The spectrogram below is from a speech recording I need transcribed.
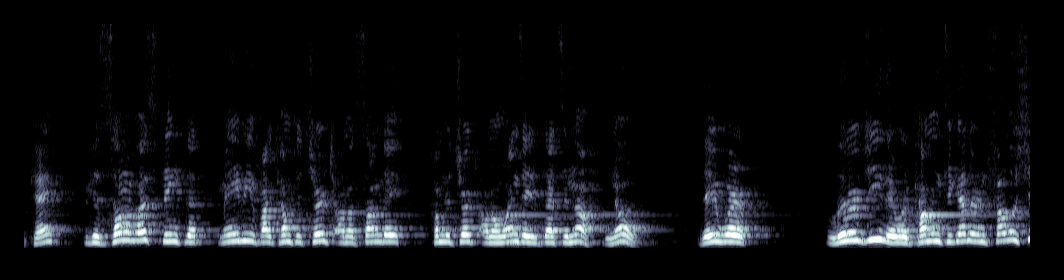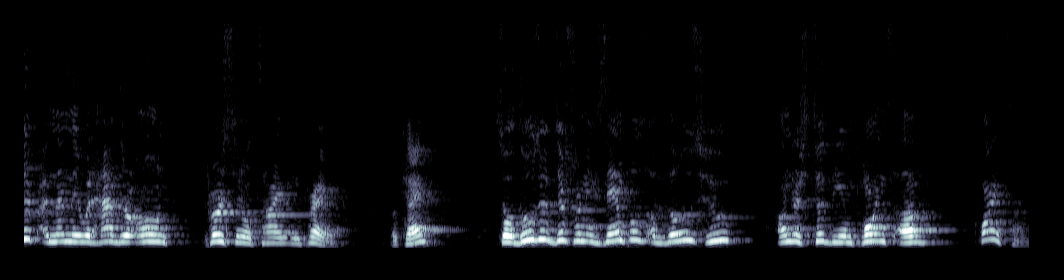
okay? Because some of us think that maybe if I come to church on a Sunday, come to church on a Wednesday, that's enough. No. They were liturgy, they were coming together in fellowship, and then they would have their own personal time in prayer. Okay? So those are different examples of those who understood the importance of quiet time.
